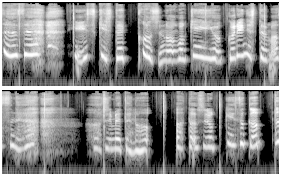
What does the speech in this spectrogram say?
先生、意識して腰の動きゆっくりにしてますね。初めての私を気遣って、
